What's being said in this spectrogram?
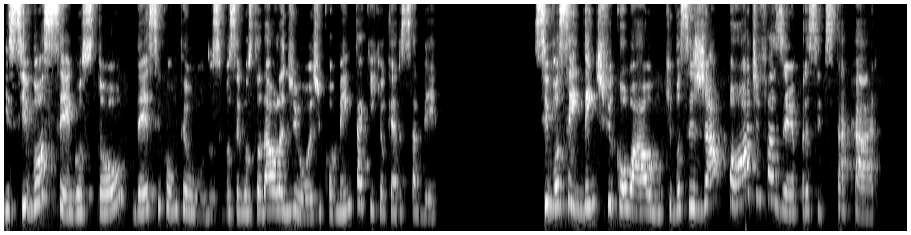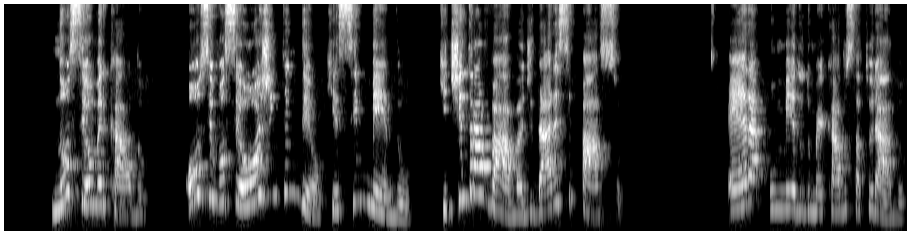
E se você gostou desse conteúdo, se você gostou da aula de hoje, comenta aqui que eu quero saber. Se você identificou algo que você já pode fazer para se destacar no seu mercado, ou se você hoje entendeu que esse medo que te travava de dar esse passo era o medo do mercado saturado,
